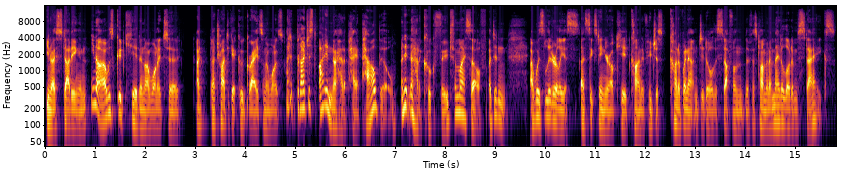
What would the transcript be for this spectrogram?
you know, studying and you know, I was a good kid and I wanted to I, I tried to get good grades and I wanted, I did, but I just I didn't know how to pay a power bill. I didn't know how to cook food for myself. I didn't. I was literally a sixteen year old kid, kind of who just kind of went out and did all this stuff on the first time, and I made a lot of mistakes.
